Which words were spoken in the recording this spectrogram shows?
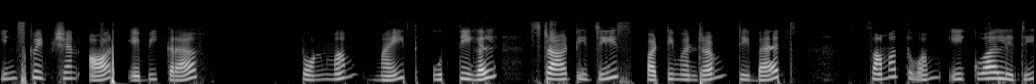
இன்ஸ்கிரிப்ஷன் ஆர் எபிகிராஃப் தொன்மம் மைத் உத்திகள் ஸ்ட்ராட்டஜிஸ் பட்டிமன்றம் டிபேட் சமத்துவம் ஈக்குவாலிட்டி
